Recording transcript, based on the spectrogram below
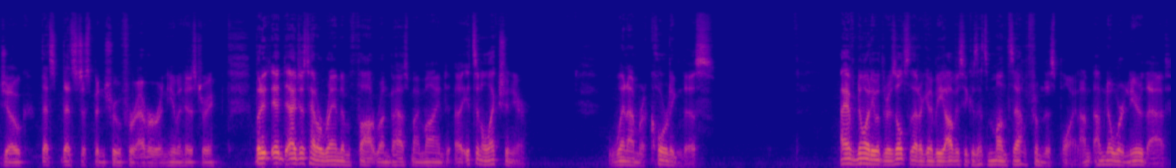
joke. That's that's just been true forever in human history. But it, it, I just had a random thought run past my mind. Uh, it's an election year when I'm recording this. I have no idea what the results of that are going to be, obviously, because that's months out from this point. I'm, I'm nowhere near that.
